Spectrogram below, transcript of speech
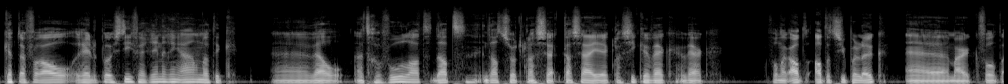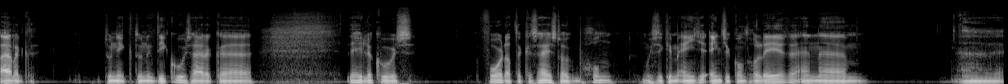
ik heb daar vooral redelijk positieve herinneringen aan. Omdat ik eh, wel het gevoel had dat dat soort klasse- klassieke werk, werk vond ik altijd, altijd superleuk. Eh, maar ik vond eigenlijk, toen ik, toen ik die koers eigenlijk, eh, de hele koers, voordat de kasseienstrook begon, moest ik mijn eentje, eentje controleren. En ehm, eh,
